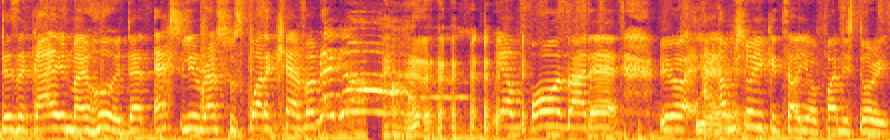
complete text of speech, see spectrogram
there's a guy in my hood that actually raps for Skwatta Kamp. I'm like, yo, ah, we have balls out there. You know, I, Yeah. I'm sure you could tell you a funny story.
